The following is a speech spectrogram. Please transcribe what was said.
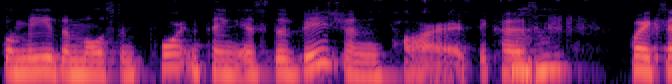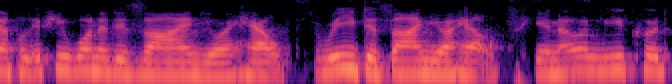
for me, the most important thing is the vision part. Because, mm-hmm. for example, if you want to design your health, redesign your health, you know, you could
